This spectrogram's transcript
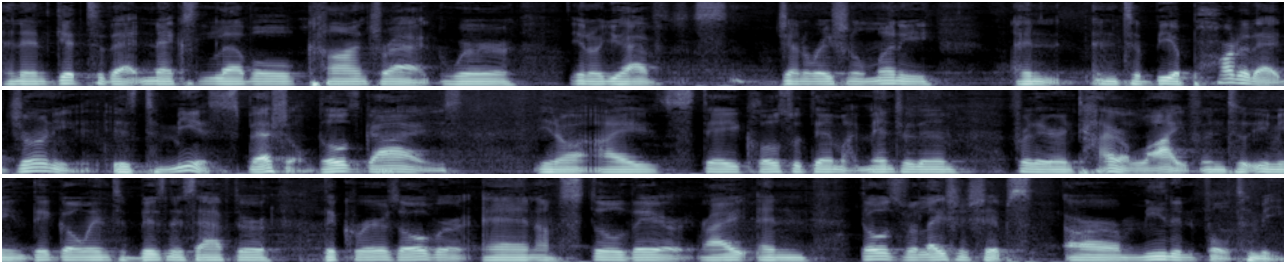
and then get to that next level contract where you know you have generational money. And and to be a part of that journey is to me is special. Those guys, you know, I stay close with them. I mentor them for their entire life until I mean they go into business after the career's over, and I'm still there, right? And those relationships are meaningful to me.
